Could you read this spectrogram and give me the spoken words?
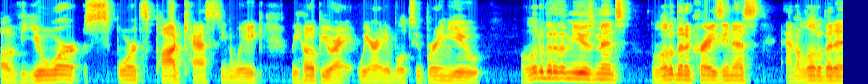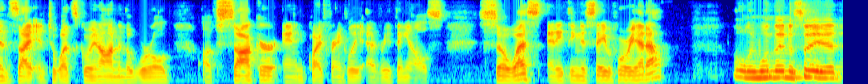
of your sports podcasting week. We hope you are we are able to bring you a little bit of amusement, a little bit of craziness, and a little bit of insight into what's going on in the world of soccer and quite frankly everything else. So Wes, anything to say before we head out? Only one thing to say, Ed.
